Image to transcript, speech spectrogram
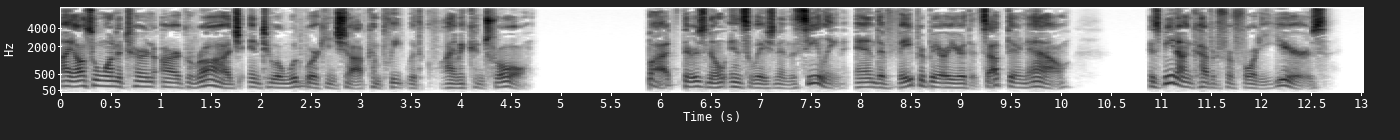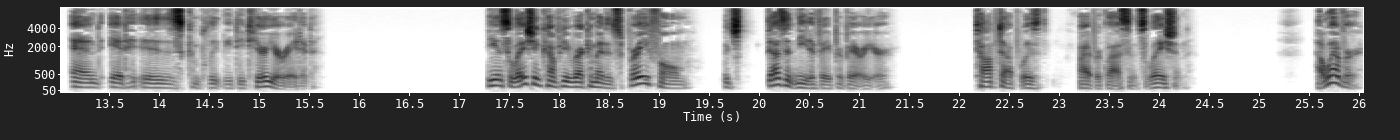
I also want to turn our garage into a woodworking shop complete with climate control but there's no insulation in the ceiling, and the vapor barrier that's up there now has been uncovered for 40 years, and it is completely deteriorated. The insulation company recommended spray foam, which doesn't need a vapor barrier, topped up with fiberglass insulation. However,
